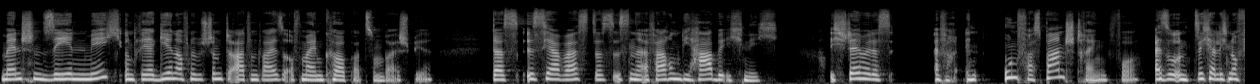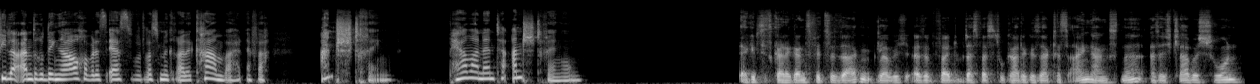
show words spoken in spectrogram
Menschen sehen mich und reagieren auf eine bestimmte Art und Weise auf meinen Körper zum Beispiel. Das ist ja was, das ist eine Erfahrung, die habe ich nicht. Ich stelle mir das einfach unfassbar anstrengend vor. Also und sicherlich noch viele andere Dinge auch, aber das erste Wort, was mir gerade kam, war halt einfach anstrengend. Permanente Anstrengung. Da gibt es jetzt gerade ganz viel zu sagen, glaube ich. Also das, was du gerade gesagt hast, eingangs, ne? Also ich glaube schon,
